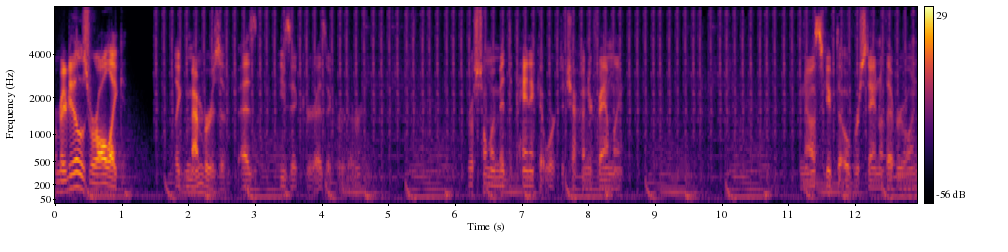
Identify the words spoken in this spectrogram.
Or maybe those were all like like members of as EZIC or EZIC or whatever. Rush home amid the panic at work to check on your family. Now escape to Obristan with everyone.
